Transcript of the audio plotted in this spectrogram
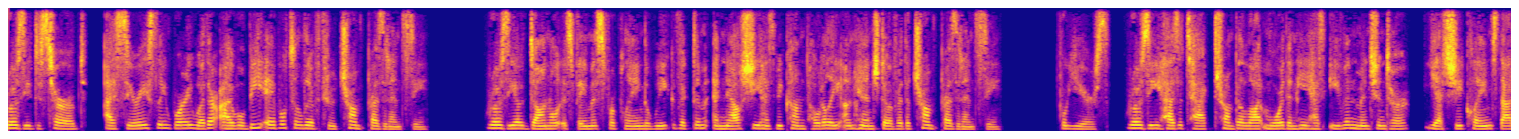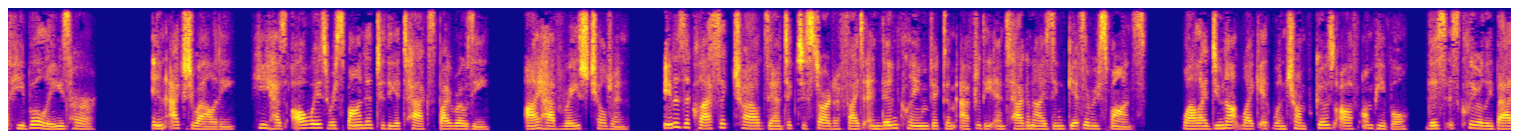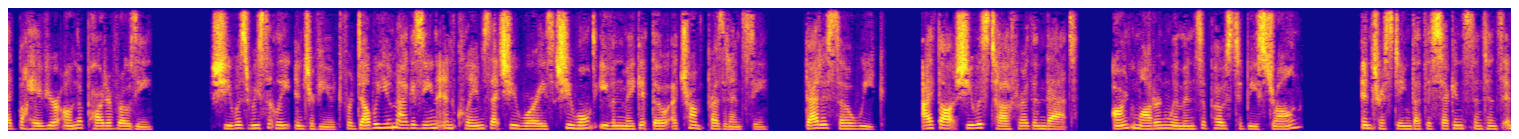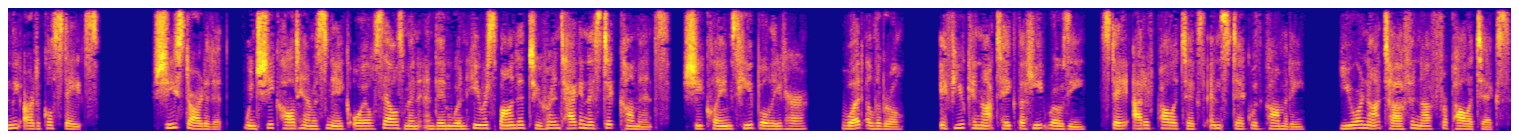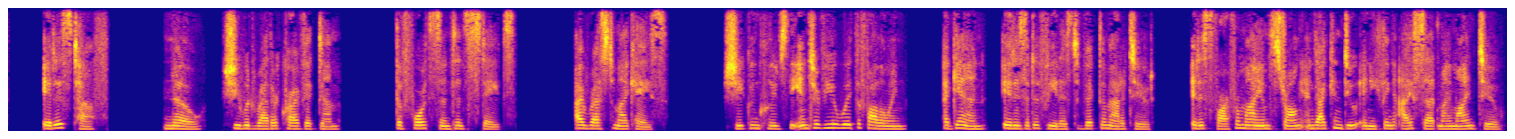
Rosie disturbed, I seriously worry whether I will be able to live through Trump presidency. Rosie O'Donnell is famous for playing the weak victim and now she has become totally unhinged over the Trump presidency. For years, Rosie has attacked Trump a lot more than he has even mentioned her, yet she claims that he bullies her. In actuality, he has always responded to the attacks by Rosie. I have raised children. It is a classic child's antic to start a fight and then claim victim after the antagonizing gets a response. While I do not like it when Trump goes off on people, this is clearly bad behavior on the part of Rosie. She was recently interviewed for W Magazine and claims that she worries she won't even make it though a Trump presidency. That is so weak. I thought she was tougher than that. Aren't modern women supposed to be strong? Interesting that the second sentence in the article states She started it, when she called him a snake oil salesman and then when he responded to her antagonistic comments, she claims he bullied her. What a liberal. If you cannot take the heat, Rosie, Stay out of politics and stick with comedy. You are not tough enough for politics. It is tough. No, she would rather cry victim. The fourth sentence states I rest my case. She concludes the interview with the following Again, it is a defeatist victim attitude. It is far from I am strong and I can do anything I set my mind to.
